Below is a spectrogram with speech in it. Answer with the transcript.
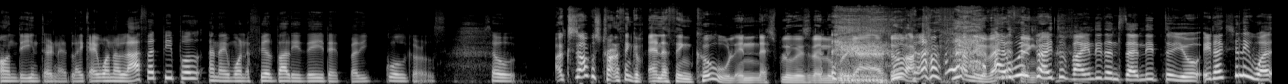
on the internet. Like I want to laugh at people and I want to feel validated by the cool girls. So Because I was trying to think of anything cool in Esplugas de Llobregat. I can't think of anything. I will try to find it and send it to you. It actually wa-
